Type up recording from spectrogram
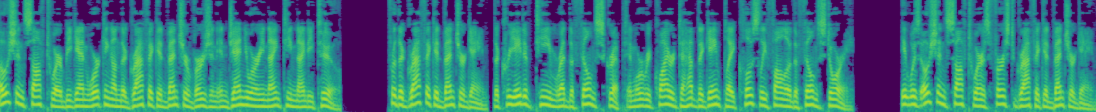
Ocean Software began working on the graphic adventure version in January 1992. For the graphic adventure game, the creative team read the film's script and were required to have the gameplay closely follow the film's story. It was Ocean Software's first graphic adventure game.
